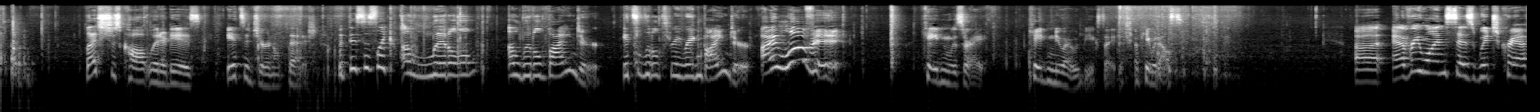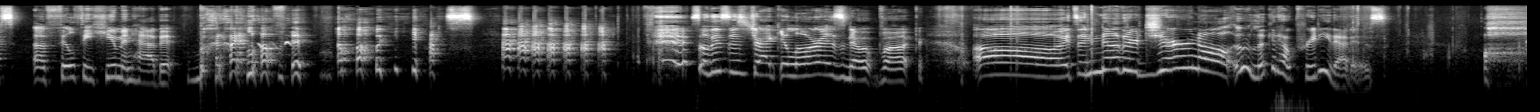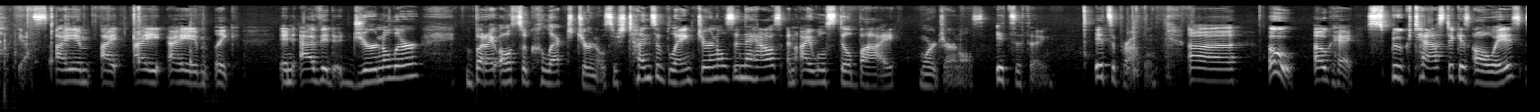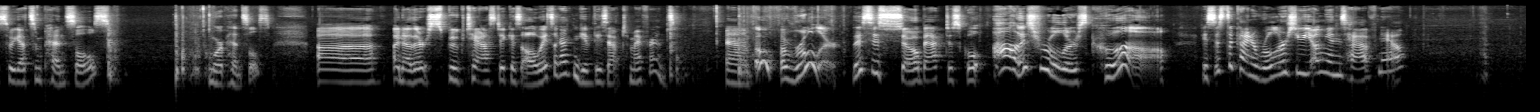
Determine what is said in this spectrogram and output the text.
Let's just call it what it is. It's a journal fetish. But this is like a little a little binder. It's a little three ring binder. I love it. Caden was right. Caden knew I would be excited. Okay, what else? Uh, everyone says witchcraft's a filthy human habit, but I love it. Oh, yes. so this is Draculaura's notebook. Oh, it's another journal. Ooh, look at how pretty that is. Oh, yes. I am, I, I, I am like, an avid journaler, but I also collect journals. There's tons of blank journals in the house and I will still buy more journals. It's a thing. It's a problem. Uh, oh, okay. Spooktastic as always. So we got some pencils. More pencils. Uh, another spooktastic as always. Like I can give these out to my friends. Um, oh, a ruler. This is so back to school. Oh, this ruler's cool. Is this the kind of rulers you youngins have now?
